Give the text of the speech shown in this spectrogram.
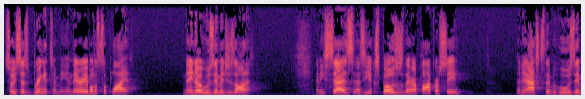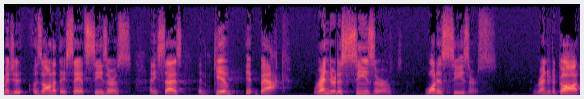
So he says, Bring it to me, and they're able to supply it. They know whose image is on it. And he says, as he exposes their hypocrisy, and he asks them whose image is on it, they say it's Caesar's. And he says, Then give it back. Render to Caesar what is Caesar's, and render to God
